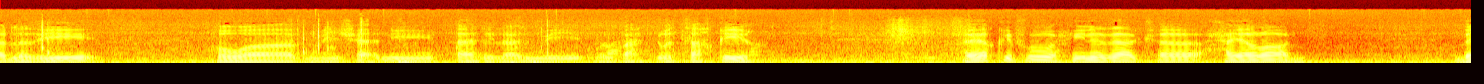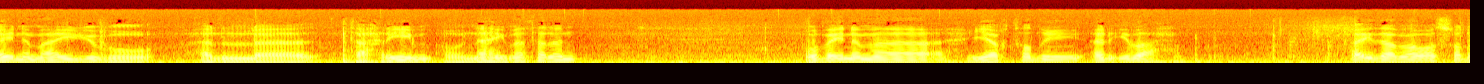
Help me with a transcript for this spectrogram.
الذي هو من شأن أهل العلم والبحث والتحقيق. فيقف حين ذاك حيران بين ما يجب التحريم أو النهي مثلا وبين ما يقتضي الإباحة. فإذا ما وصل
